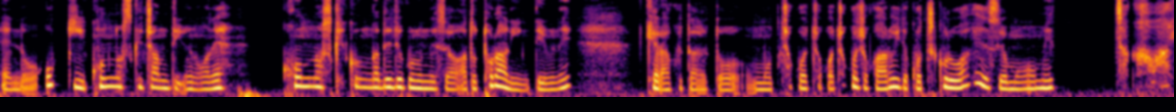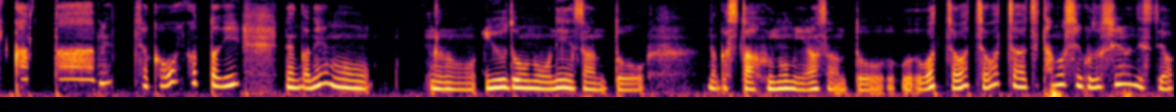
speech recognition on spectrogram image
えの、おっきいこんのすけちゃんっていうのがね、こんのすけくんが出てくるんですよ。あと、トラリンっていうね、キャラクターと、もうちょこちょこちょこちょこ歩いてこっち来るわけですよ。もうめっちゃ可愛かった。めっちゃ可愛かったね。なんかね、もう、あの、誘導のお姉さんと、なんかスタッフの皆さんと、わっちゃわっちゃわっちゃわっちゃ楽しいことしてるんですよ。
